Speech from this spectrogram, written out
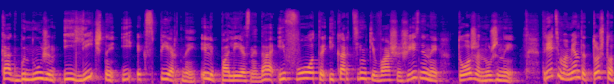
как бы нужен и личный, и экспертный, или полезный, да, и фото, и картинки вашей жизненной тоже нужны. Третий момент – это то, что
